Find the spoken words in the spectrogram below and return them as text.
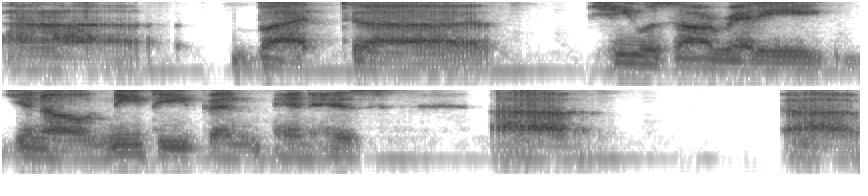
uh, but he was already, you know, knee deep in in his uh, uh,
